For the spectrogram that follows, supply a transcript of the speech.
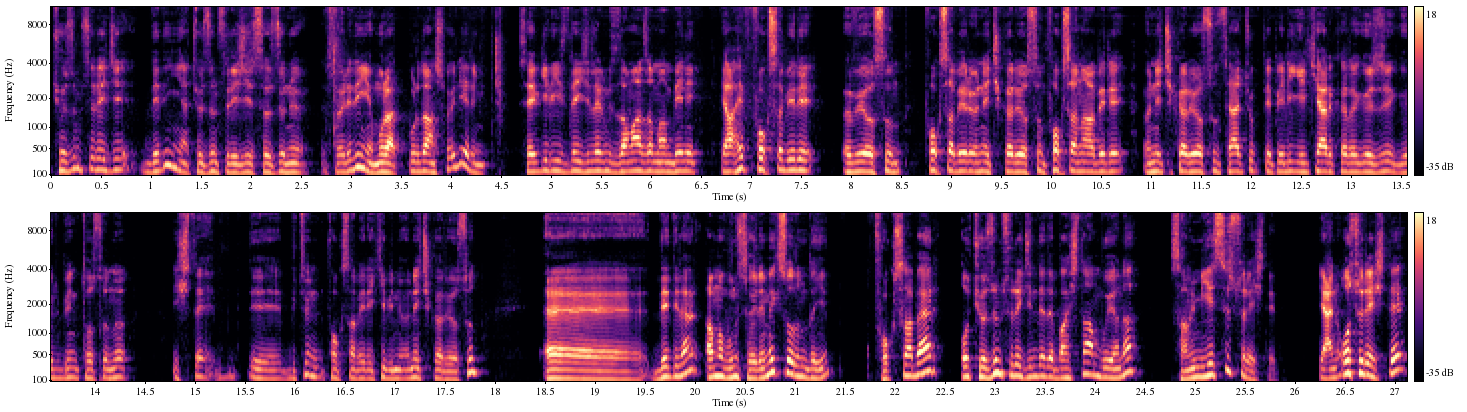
çözüm süreci dedin ya çözüm süreci sözünü söyledin ya Murat buradan söyleyelim. Sevgili izleyicilerimiz zaman zaman beni ya hep Fox Haber'i övüyorsun. Fox Haber'i öne çıkarıyorsun. Fox Ana Haber'i öne çıkarıyorsun. Selçuk Tepeli, İlker Karagöz'ü, Gülbin Tosun'u işte e, bütün Fox Haber ekibini öne çıkarıyorsun. Ee, dediler ama bunu söylemek zorundayım. Fox Haber o çözüm sürecinde de baştan bu yana samimiyetsiz süreç dedi. Yani o süreçte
